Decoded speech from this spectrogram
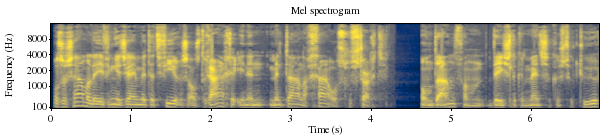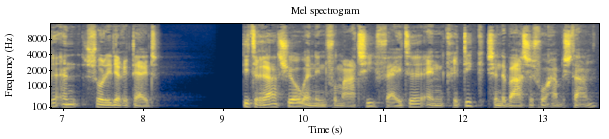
Onze samenlevingen zijn met het virus als drager in een mentale chaos gestart, ontdaan van wezenlijke menselijke structuren en solidariteit. Literatio en informatie, feiten en kritiek zijn de basis voor haar bestaan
